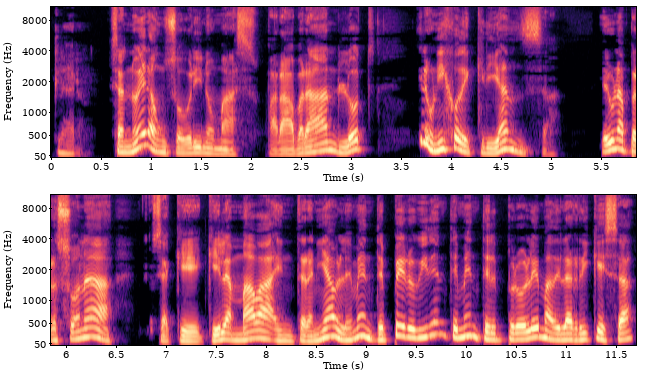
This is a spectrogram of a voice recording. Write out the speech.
Claro. O sea, no era un sobrino más. Para Abraham, Lot era un hijo de crianza. Era una persona o sea, que, él amaba entrañablemente, pero evidentemente el problema de la riqueza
